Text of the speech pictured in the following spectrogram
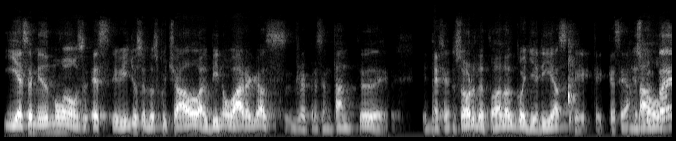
y ese mismo estribillo se lo he escuchado a Albino Vargas, representante de, defensor de todas las gollerías que, que, se han Disculpa, dado.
